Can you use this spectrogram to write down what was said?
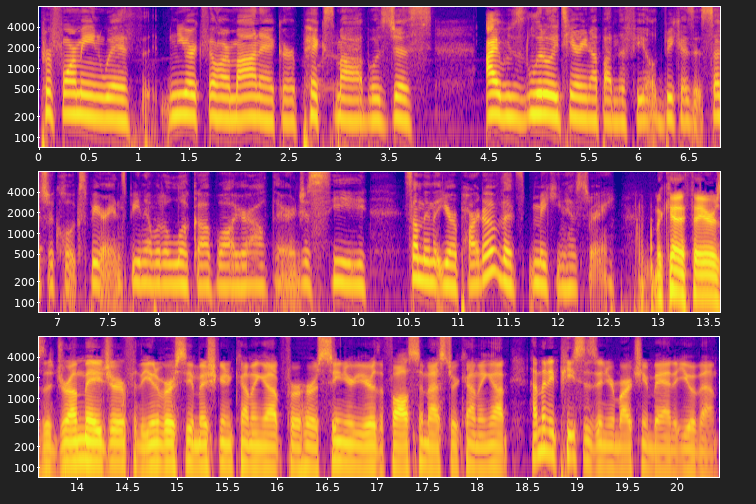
performing with New York Philharmonic or PixMob was just. I was literally tearing up on the field because it's such a cool experience being able to look up while you're out there and just see something that you're a part of that's making history. McKenna Thayer is the drum major for the University of Michigan coming up for her senior year, the fall semester coming up. How many pieces in your marching band at U of M?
